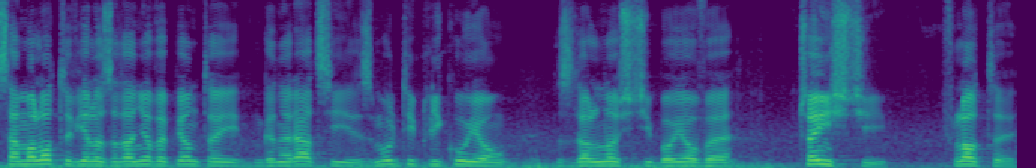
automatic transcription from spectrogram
samoloty wielozadaniowe piątej generacji zmultiplikują zdolności bojowe części floty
